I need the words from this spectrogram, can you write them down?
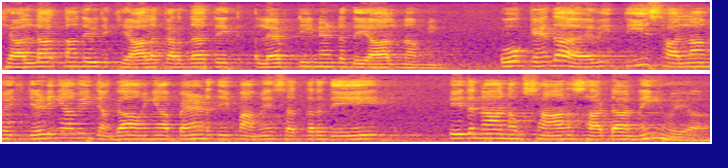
ਖਿਆਲਾਤਾਂ ਦੇ ਵਿੱਚ ਖਿਆਲ ਕਰਦਾ ਤੇ ਇੱਕ ਲੈਫਟੀਨੈਂਟ ਦਿਆਲ ਨਾਮੀ ਉਹ ਕਹਿੰਦਾ ਹੈ ਵੀ 30 ਸਾਲਾਂ ਵਿੱਚ ਜਿਹੜੀਆਂ ਵੀ ਜੰਗਾਂ ਹੋਈਆਂ 65 ਦੀ, ਭਾਵੇਂ 70 ਦੀ, ਇਤਨਾ ਨੁਕਸਾਨ ਸਾਡਾ ਨਹੀਂ ਹੋਇਆ।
